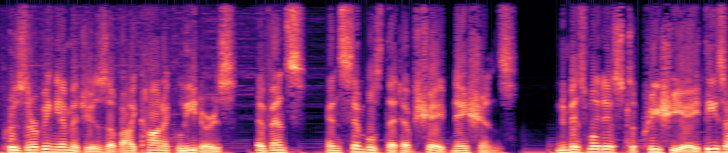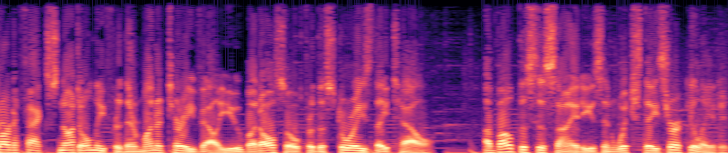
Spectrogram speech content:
preserving images of iconic leaders, events, and symbols that have shaped nations. Numismatists appreciate these artifacts not only for their monetary value but also for the stories they tell about the societies in which they circulated.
